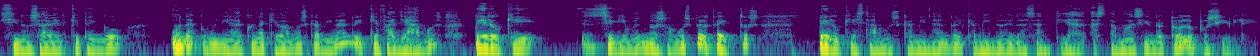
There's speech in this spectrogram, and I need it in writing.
sino saber que tengo una comunidad con la que vamos caminando y que fallamos, pero que seguimos, no somos perfectos, pero que estamos caminando el camino de la santidad, estamos haciendo todo lo posible.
